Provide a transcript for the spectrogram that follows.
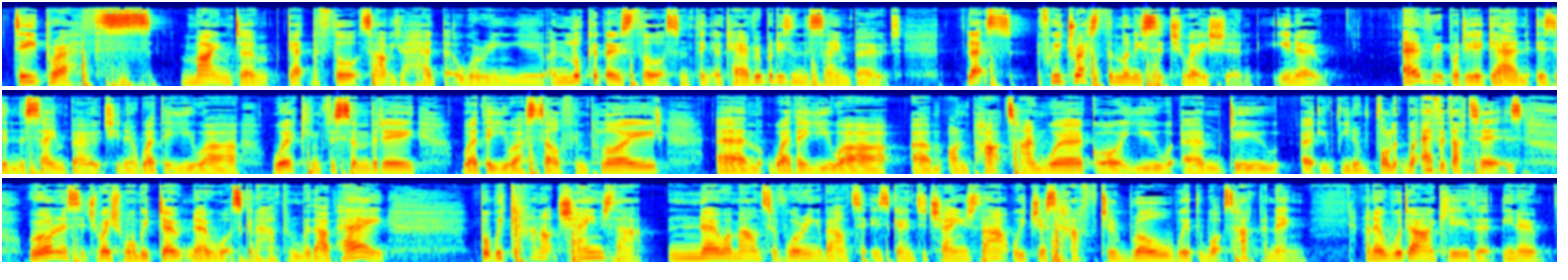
deep breaths mind dump get the thoughts out of your head that are worrying you and look at those thoughts and think okay everybody's in the same boat. Let's if we address the money situation you know everybody again is in the same boat. You know whether you are working for somebody whether you are self-employed um, whether you are um, on part-time work or you um, do uh, you know whatever that is we're all in a situation where we don't know what's going to happen with our pay. But we cannot change that. No amount of worrying about it is going to change that. We just have to roll with what's happening. And i would argue that you know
